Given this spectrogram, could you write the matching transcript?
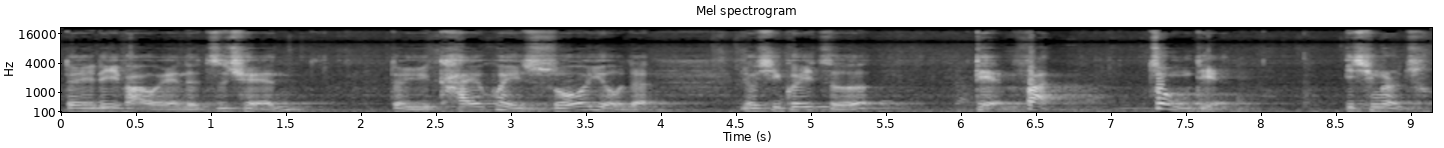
对立法委员的职权，对于开会所有的。游戏规则、典范、重点一清二楚。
